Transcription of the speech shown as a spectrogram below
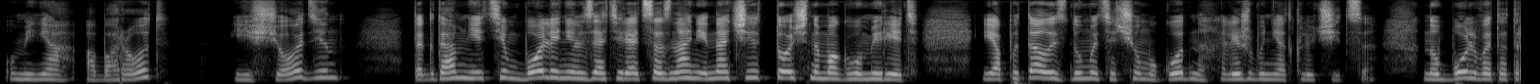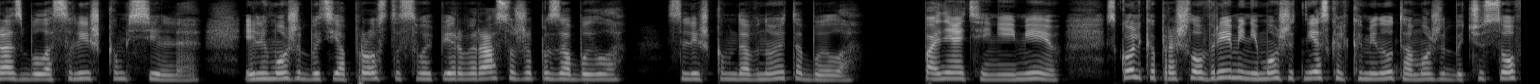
У меня оборот? Еще один? Тогда мне тем более нельзя терять сознание, иначе точно могу умереть. Я пыталась думать о чем угодно, лишь бы не отключиться. Но боль в этот раз была слишком сильная. Или, может быть, я просто свой первый раз уже позабыла. Слишком давно это было. Понятия не имею, сколько прошло времени, может, несколько минут, а может быть, часов,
